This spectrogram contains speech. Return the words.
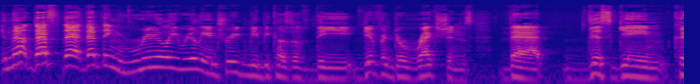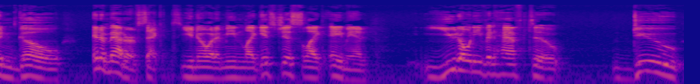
and that that's that that thing really, really intrigued me because of the different directions that this game can go in a matter of seconds. You know what I mean? Like, it's just like, hey, man, you don't even have to do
